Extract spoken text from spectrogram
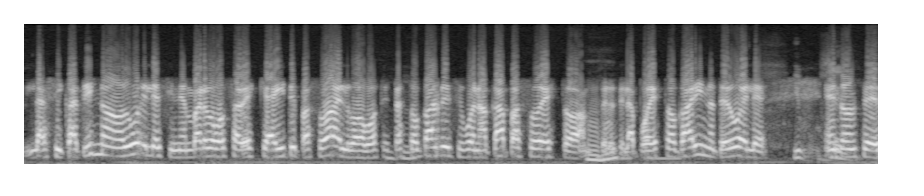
la, cicatriz no duele, sin embargo vos sabés que ahí te pasó algo, vos te estás uh -huh. tocando y dices, bueno, acá pasó esto, uh -huh. pero te la podés tocar y no te duele. Y, sí. Entonces,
